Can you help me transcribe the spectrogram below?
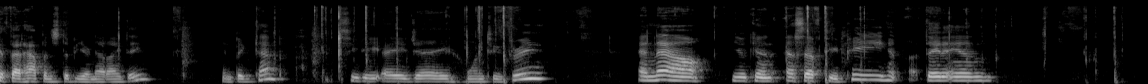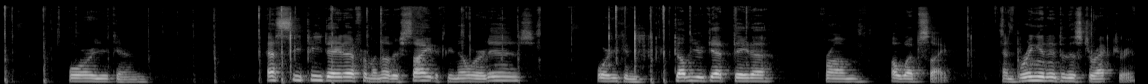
if that happens to be your net ID in Big Temp. CD AJ123. And now you can SFTP data in or you can SCP data from another site if you know where it is, or you can wget data from a website and bring it into this directory.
